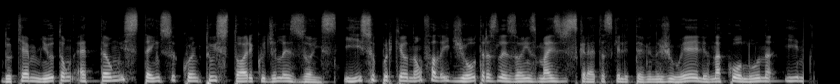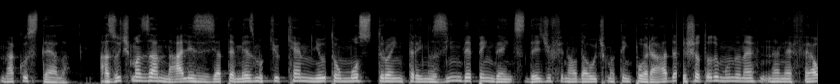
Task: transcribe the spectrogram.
do Cam Newton é tão extenso quanto o histórico de lesões. E isso porque eu não falei de outras lesões mais discretas que ele teve no joelho, na coluna e na costela. As últimas análises e até mesmo que o Cam Newton mostrou em treinos independentes desde o final da última temporada deixou todo mundo né, na NFL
